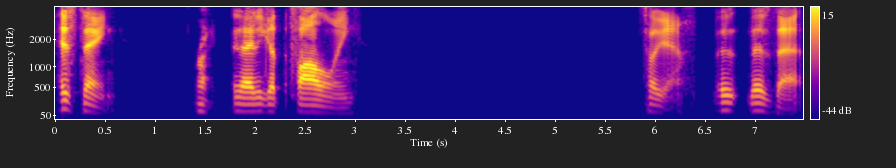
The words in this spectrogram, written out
his thing. Right. and then you got the following. So yeah, there's that.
